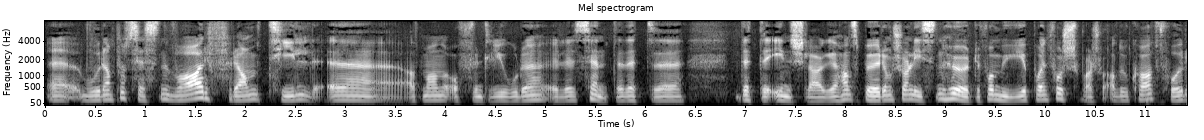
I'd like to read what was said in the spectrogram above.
eh, hvordan prosessen var fram til eh, at man offentliggjorde eller sendte dette, dette innslaget. Han spør om journalisten hørte for mye på en forsvarsadvokat for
